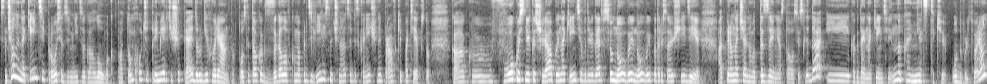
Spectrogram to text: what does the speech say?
Сначала Иннокентий просит заменить заголовок, потом хочет примерить еще пять других вариантов. После того, как с заголовком определились, начинаются бесконечные правки по тексту. Как э, фокусник из шляпы Иннокентий выдвигает все новые новые потрясающие идеи. От первоначального ТЗ не осталось и следа, и когда Иннокентий наконец-таки удовлетворен,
